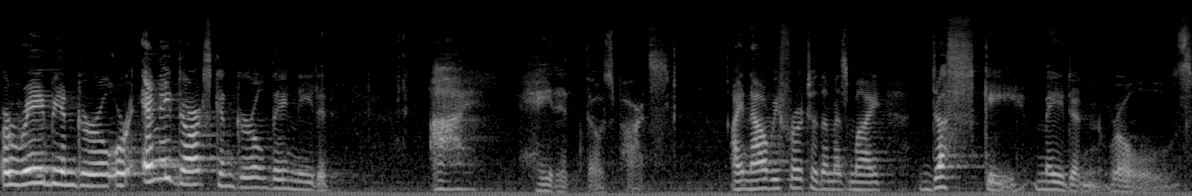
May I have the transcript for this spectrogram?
Arabian girl, or any dark skinned girl they needed. I hated those parts. I now refer to them as my dusky maiden roles.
